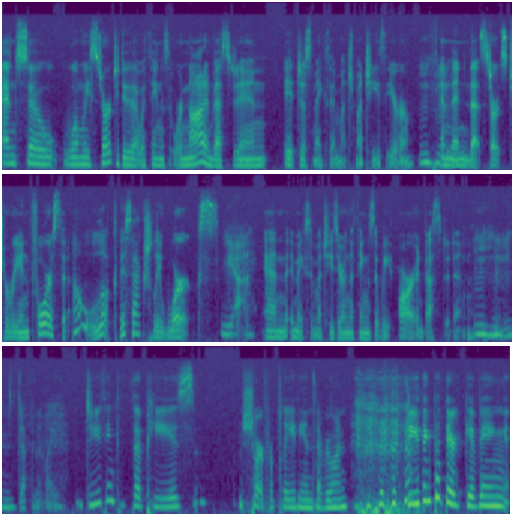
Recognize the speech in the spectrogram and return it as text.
And so when we start to do that with things that we're not invested in, it just makes it much, much easier. Mm-hmm. And then that starts to reinforce that, oh, look, this actually works. Yeah. And it makes it much easier in the things that we are invested in. Mm-hmm. Definitely. do you think that the p's short for pleiadians everyone do you think that they're giving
